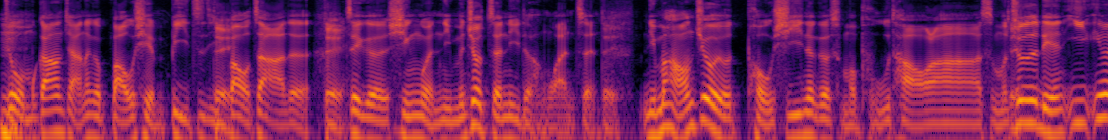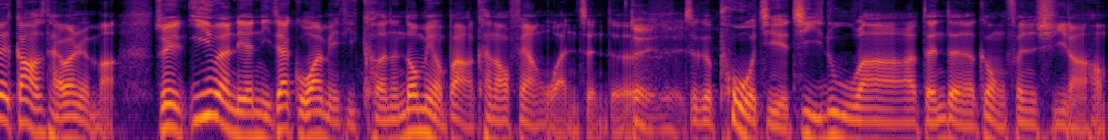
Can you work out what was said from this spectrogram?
就我们刚刚讲那个保险币自己爆炸的对这个新闻，你们就整理的很完整。对，你们好像就有剖析那个什么葡萄啦，什么，就是连一，因为刚好是台湾人嘛，所以 even 连你在国外媒体可能都没有办法看到非常完整的对对这个破解记录啦等等的各种分析啦哈。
